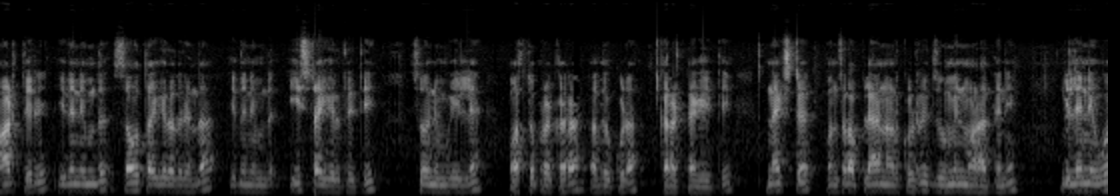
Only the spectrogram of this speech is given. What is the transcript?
ಮಾಡ್ತೀರಿ. ಇದು ನಿಮ್ದು ಸೌತ್ ಆಗಿರೋದ್ರಿಂದ ಇದು ನಿಮ್ದು ಈಸ್ಟ್ ಆಗಿರ್ತೈತಿ. ಸೊ ನಿಮ್ಗೆ ಇಲ್ಲೇ ವಾಸ್ತು ಪ್ರಕಾರ ಅದು ಕೂಡ ಕರೆಕ್ಟ್ ಆಗೈತಿ. ನೆಕ್ಸ್ಟ್ ಒಂದ್ಸಲ ಪ್ಲ್ಯಾನ್ ನೋಡ್ಕೊಳ್ರಿ ಜೂಮ್ ಇನ್ ಮಾಡತ್ತೀನಿ. ಇಲ್ಲಿ ನೀವು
